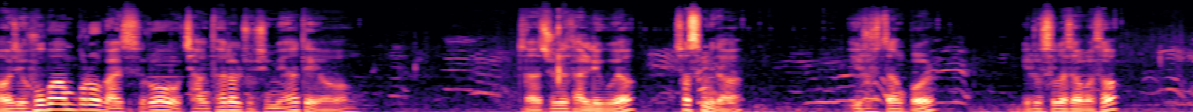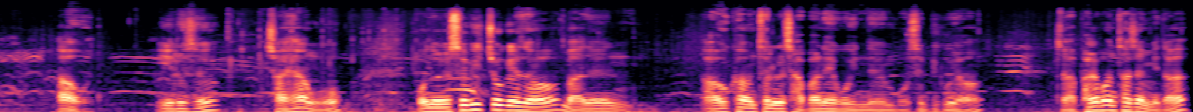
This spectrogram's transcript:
어, 이제 후반부로 갈수록 장타를 조심해야 돼요. 자, 주자 달리고요. 쳤습니다. 이루수 땅볼. 이루수가 잡아서 아웃. 이루수 좌향우. 오늘 수비 쪽에서 많은 아웃 카운트를 잡아내고 있는 모습이고요. 자, 8번 타자입니다.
